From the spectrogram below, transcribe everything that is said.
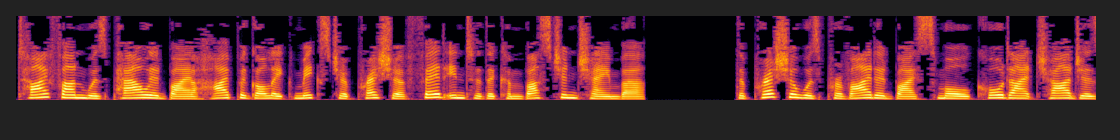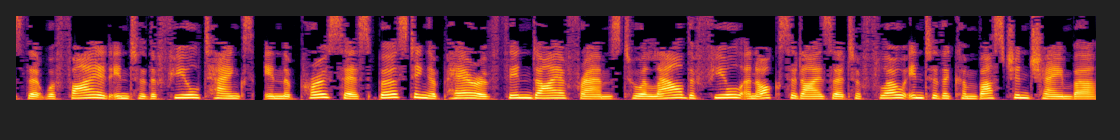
Typhoon was powered by a hypergolic mixture pressure fed into the combustion chamber. The pressure was provided by small cordite charges that were fired into the fuel tanks, in the process bursting a pair of thin diaphragms to allow the fuel and oxidizer to flow into the combustion chamber.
